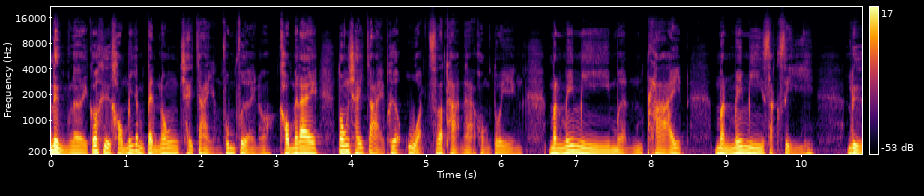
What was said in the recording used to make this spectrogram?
หนึ่งเลยก็คือเขาไม่จำเป็นต้องใช้จ่ายอย่างฟุ่มเฟือยเนาะเขาไม่ได้ต้องใช้จ่ายเพื่ออวดสถานะของตัวเอง มันไม่มีเหมือนพลายมันไม่มีศักดิ์ศรีหรือ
